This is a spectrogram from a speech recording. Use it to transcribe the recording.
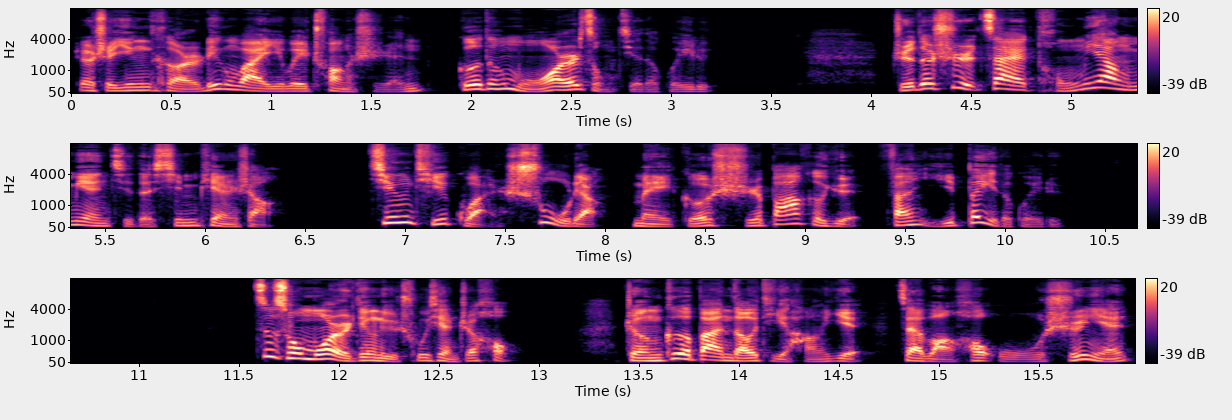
这是英特尔另外一位创始人戈登·摩尔总结的规律，指的是在同样面积的芯片上，晶体管数量每隔十八个月翻一倍的规律。自从摩尔定律出现之后，整个半导体行业在往后五十年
